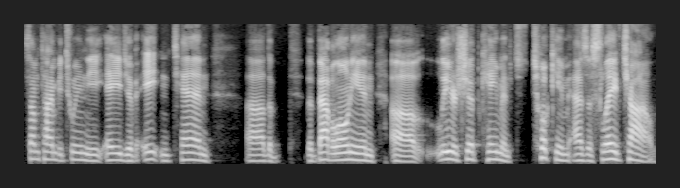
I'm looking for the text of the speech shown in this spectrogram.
sometime between the age of eight and 10. Uh, the the Babylonian uh, leadership came and took him as a slave child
